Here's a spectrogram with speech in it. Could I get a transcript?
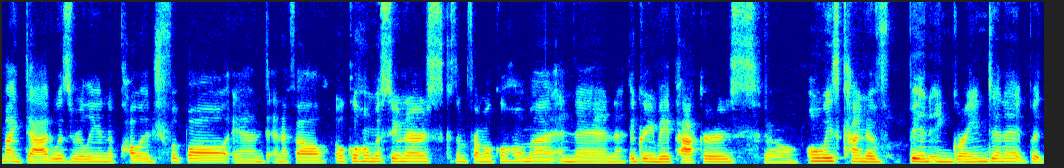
My dad was really into college football and NFL, Oklahoma Sooners, because I'm from Oklahoma, and then the Green Bay Packers. So always kind of been ingrained in it, but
